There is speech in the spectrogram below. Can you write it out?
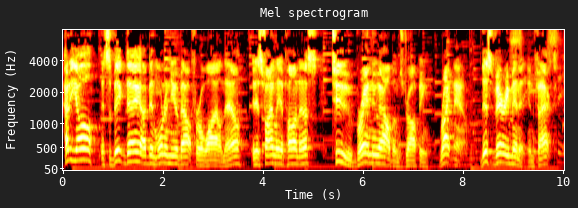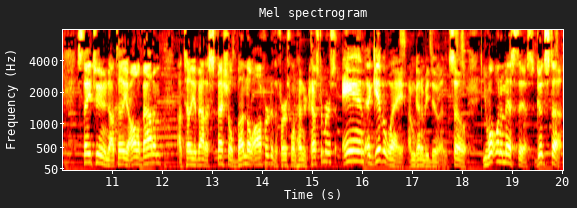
Howdy y'all, it's a big day I've been warning you about for a while now. It is finally upon us, two brand new albums dropping right now. This very minute, in fact. Stay tuned, I'll tell you all about them. I'll tell you about a special bundle offer to the first 100 customers and a giveaway I'm gonna be doing. So you won't wanna miss this. Good stuff,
